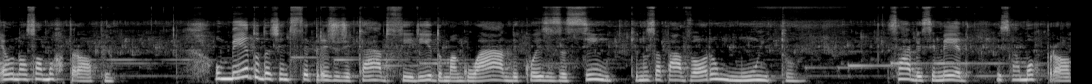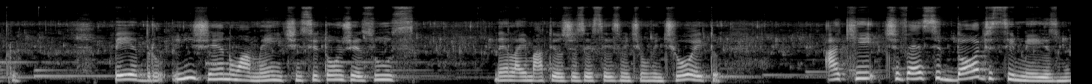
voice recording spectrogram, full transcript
é o nosso amor próprio. O medo da gente ser prejudicado, ferido, magoado e coisas assim que nos apavoram muito. Sabe esse medo? Isso é amor próprio. Pedro ingenuamente incitou Jesus, né, lá em Mateus 16, 21, 28, a que tivesse dó de si mesmo,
